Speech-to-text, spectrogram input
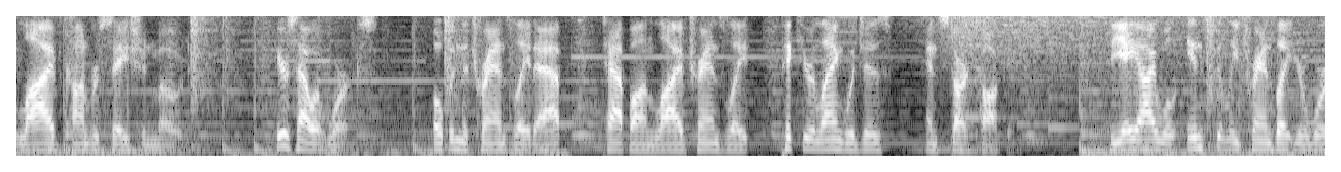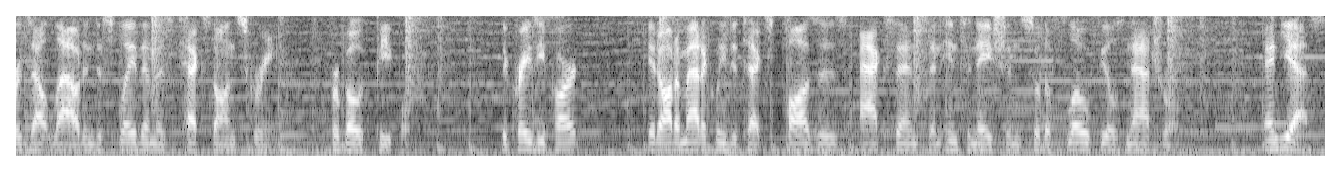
live conversation mode. Here's how it works. Open the Translate app, tap on Live Translate, pick your languages, and start talking. The AI will instantly translate your words out loud and display them as text on screen, for both people. The crazy part? It automatically detects pauses, accents, and intonations so the flow feels natural. And yes,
